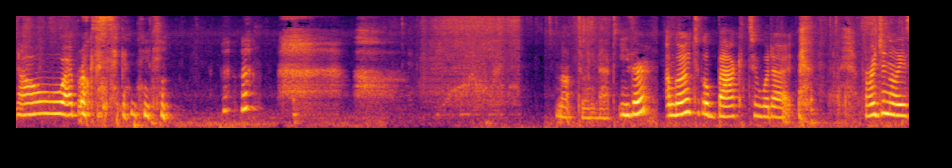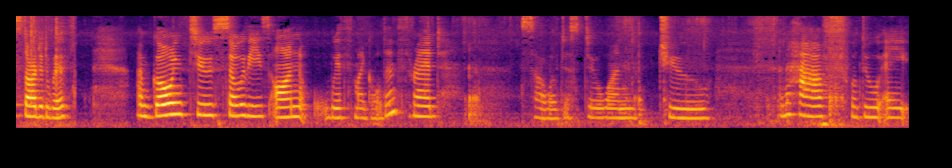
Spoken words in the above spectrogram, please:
No, I broke the second needle. Not doing that either. I'm going to go back to what I originally started with. I'm going to sew these on with my golden thread. So we'll just do one, two, and a half. We'll do a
